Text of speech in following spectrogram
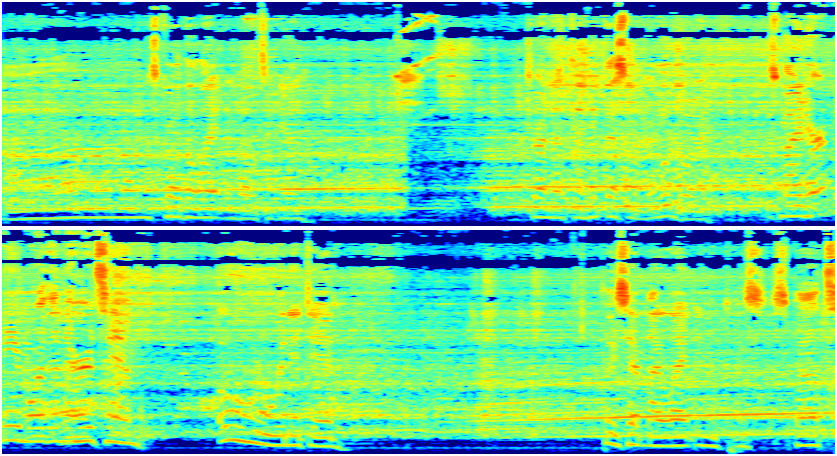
Uh, let's go with the lightning bolts again. Try not to hit this one. Oh boy. This might hurt me more than it hurts him. Ooh, and it did. Please hit my lightning spots.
